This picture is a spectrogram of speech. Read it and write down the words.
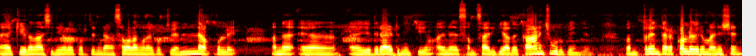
കീടനാശിനികളെക്കുറിച്ചും രാസവളങ്ങളെക്കുറിച്ചും എല്ലാം പുള്ളി അന്ന് എതിരായിട്ട് നിൽക്കുകയും അതിന് സംസാരിക്കുക അത് കാണിച്ചു കൊടുക്കുകയും ചെയ്തു. അപ്പം ഇത്രയും തിരക്കുള്ള ഒരു മനുഷ്യൻ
